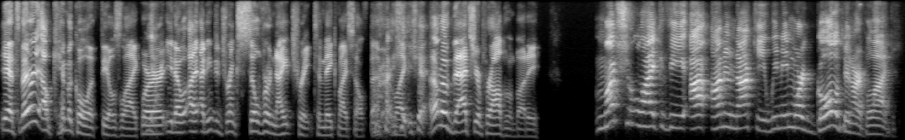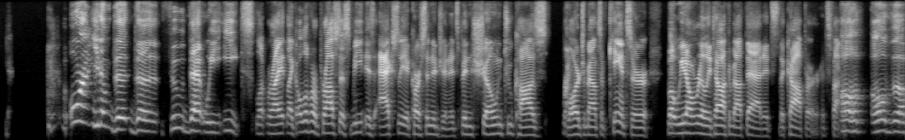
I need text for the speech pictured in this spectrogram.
Yeah, it's very alchemical, it feels like, where, you know, I, I need to drink silver nitrate to make myself better. Right, Like, yeah. I don't know if that's your problem, buddy. Much like the uh, Anunnaki, we need more gold in our blood. Or, you know, the the food that we eat, right? Like all of our processed meat is actually a carcinogen. It's been shown to cause Right. large amounts of cancer, but we don't really talk about that. It's the copper. It's fine. All, all the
